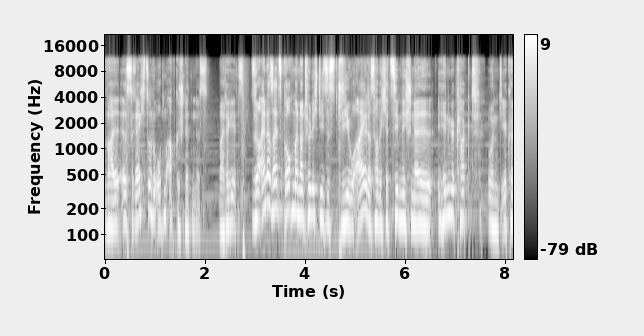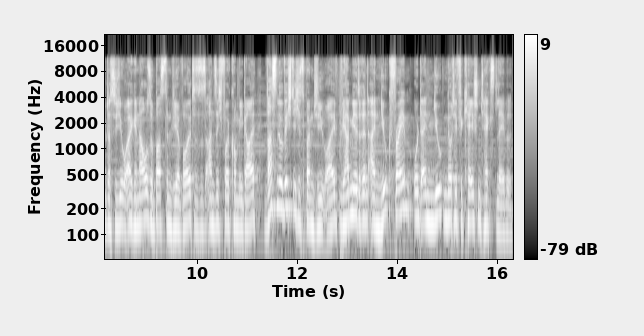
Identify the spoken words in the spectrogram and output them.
weil es rechts und oben abgeschnitten ist. Weiter geht's. So, einerseits braucht man natürlich dieses GUI. Das habe ich jetzt ziemlich schnell hingekackt. Und ihr könnt das GUI genauso basteln, wie ihr wollt. Das ist an sich vollkommen egal. Was nur wichtig ist beim GUI, wir haben hier drin ein Nuke-Frame und ein Nuke Notification Text-Label.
